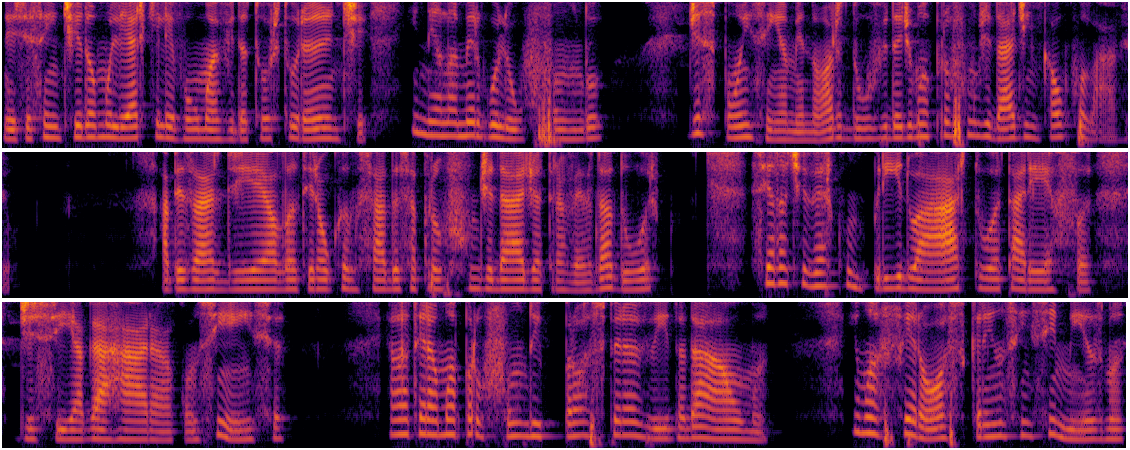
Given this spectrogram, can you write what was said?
Nesse sentido, a mulher que levou uma vida torturante e nela mergulhou fundo, dispõe sem a menor dúvida de uma profundidade incalculável. Apesar de ela ter alcançado essa profundidade através da dor, se ela tiver cumprido a árdua tarefa de se agarrar à consciência, ela terá uma profunda e próspera vida da alma e uma feroz crença em si mesma,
